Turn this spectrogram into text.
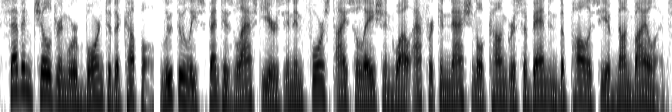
Seven children were born to the couple. Luthuli spent his last years in enforced isolation while African National Congress abandoned the policy of nonviolence.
